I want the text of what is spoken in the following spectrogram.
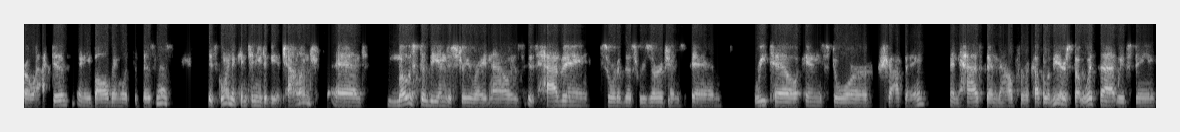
proactive and evolving with the business is going to continue to be a challenge. And most of the industry right now is is having sort of this resurgence in retail in-store shopping and has been now for a couple of years. But with that, we've seen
